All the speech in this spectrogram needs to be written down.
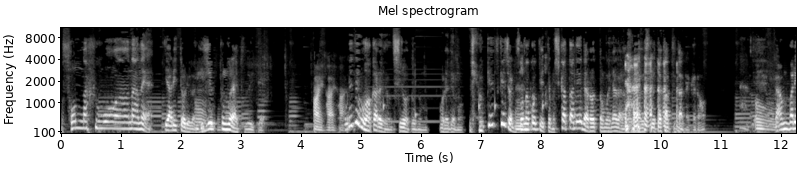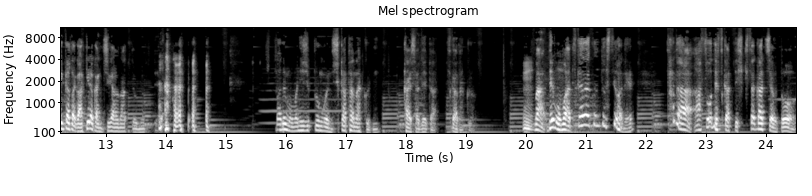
そんな不毛なね、やりとりが20分ぐらい続いて。はいはいはい。俺でもわかるよ、素人でも。俺でも。受付所にそんなこと言っても仕方ねえだろうと思いながら、俺は立ってたんだけど、うん。頑張り方が明らかに違うなって思って。まあでもまあ20分後に仕方なくね、会社出た塚田君。うんまあでもまあ塚田君としてはね、ただ、あ、そうですかって引き下がっちゃうと、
